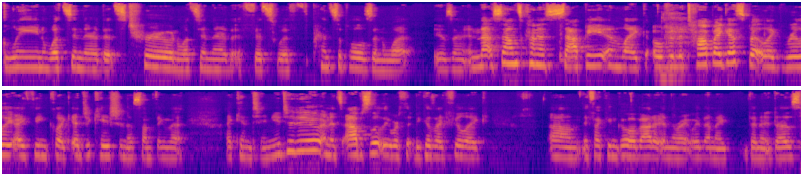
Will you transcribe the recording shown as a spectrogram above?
glean what's in there that's true and what's in there that fits with principles and what isn't. And that sounds kind of sappy and like over the top i guess but like really i think like education is something that i continue to do and it's absolutely worth it because i feel like um, if i can go about it in the right way then i then it does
